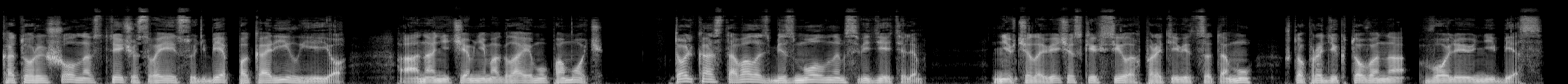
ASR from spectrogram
который шел навстречу своей судьбе, покорил ее – а она ничем не могла ему помочь. Только оставалась безмолвным свидетелем. Не в человеческих силах противиться тому, что продиктовано волею небес.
